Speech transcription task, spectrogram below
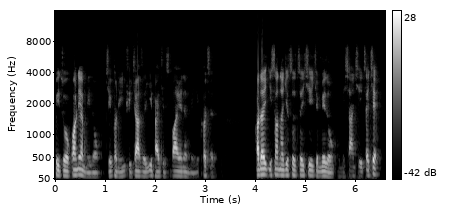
备注光电美容，即可领取价值一百九十八元的美丽课程。好的，以上呢就是这期节目内容，我们下期再见。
